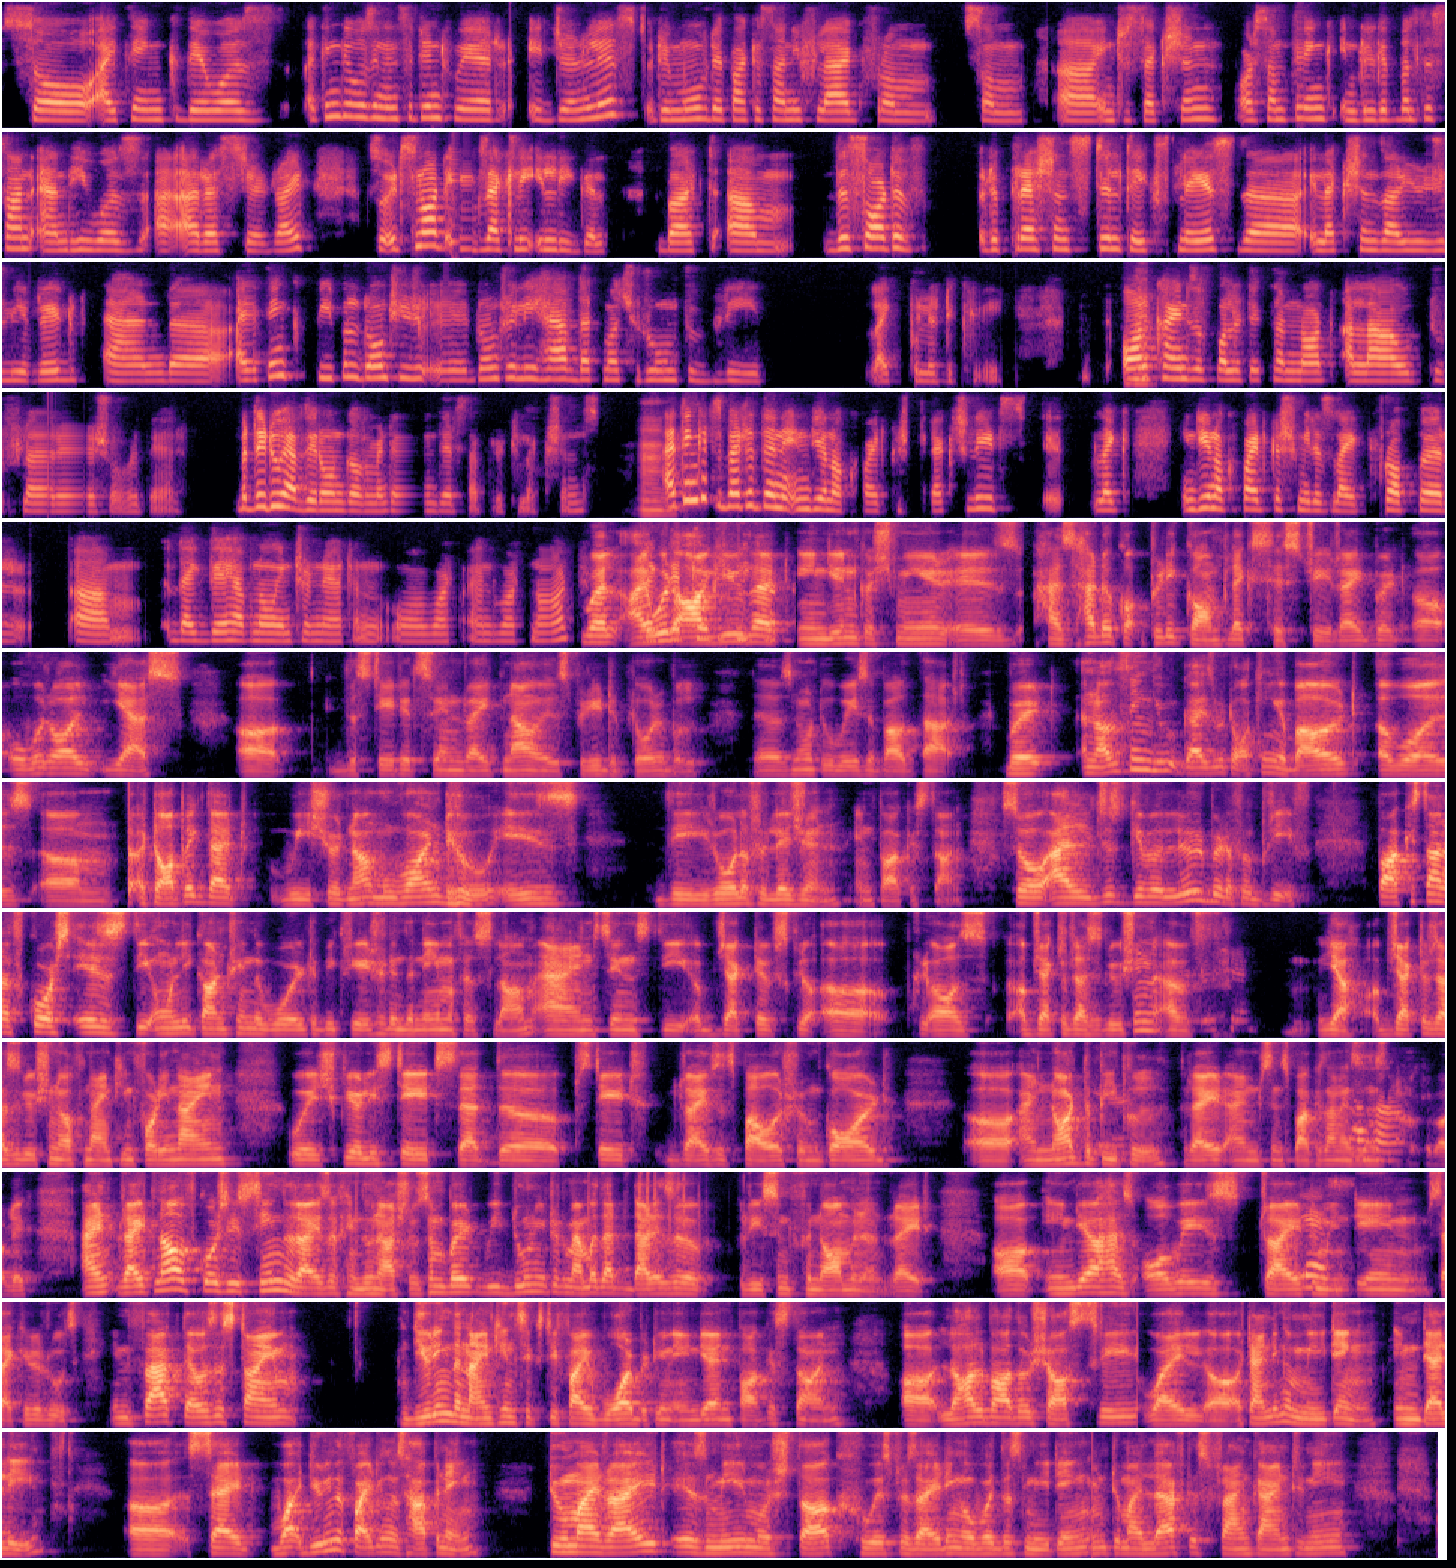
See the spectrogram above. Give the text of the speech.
So i think there was i think there was an incident where a journalist removed a pakistani flag from some uh, intersection or something in gilgit baltistan and he was uh, arrested right? So it's not exactly illegal but um, this sort of repression still takes place. The elections are usually rigged and uh, i think people don't usually, don't really have that much room to breathe like politically all mm-hmm. kinds of politics are not allowed to flourish over there. But they do have their own government and their separate elections. Mm. i think it's better than indian occupied kashmir. Actually it's it, like indian occupied kashmir is like proper um like they have no internet and or what and whatnot. Well i like would argue that indian kashmir is has had a co- pretty complex history right? But uh, overall yes uh the state it's in right now is pretty deplorable. There's no two ways about that but another thing you guys were talking about uh, was um, a topic that we should now move on to is the role of religion in Pakistan. So I'll just give a little bit of a brief. Pakistan, of course, is the only country in the world to be created in the name of Islam. And since the objectives uh, clause, objective resolution of, yeah, objective resolution of 1949, which clearly states that the state derives its power from God, uh, and not the people, right? And since Pakistan is uh-huh. an Islamic republic, and right now, of course, we've seen the rise of Hindu nationalism, but we do need to remember that that is a recent phenomenon, right? Uh, India has always tried yes. to maintain secular roots. In fact, there was this time during the 1965 war between India and Pakistan. Uh, Lal Bahadur Shastri, while uh, attending a meeting in Delhi, uh, said why, during the fighting was happening, to my right is Mir Mushtaq, who is presiding over this meeting. To my left is Frank Anthony,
